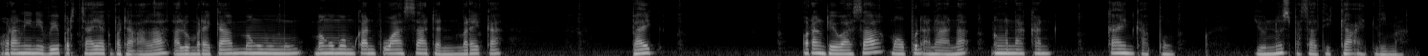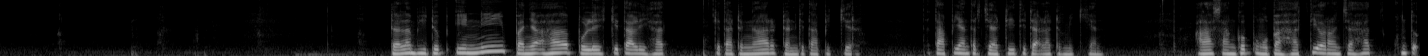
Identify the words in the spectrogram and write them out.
Orang Niniwe percaya kepada Allah, lalu mereka mengumum, mengumumkan puasa dan mereka, baik orang dewasa maupun anak-anak, mengenakan kain kapung. Yunus pasal 3 ayat 5. Dalam hidup ini banyak hal boleh kita lihat, kita dengar, dan kita pikir. Tetapi yang terjadi tidaklah demikian. Allah sanggup mengubah hati orang jahat untuk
